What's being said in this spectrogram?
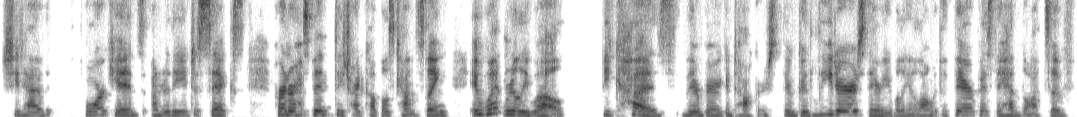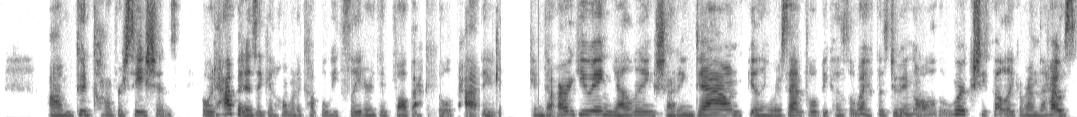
She'd had four kids under the age of six. Her and her husband, they tried couples counseling. It went really well because they're very good talkers. They're good leaders. They're able to get along with the therapist. They had lots of um, good conversations. But what happened is they get home and a couple weeks later, they'd fall back into old path. They get into arguing, yelling, shutting down, feeling resentful because the wife was doing all the work she felt like around the house.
